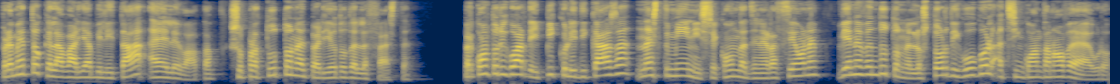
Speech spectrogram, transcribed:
Premetto che la variabilità è elevata, soprattutto nel periodo delle feste. Per quanto riguarda i piccoli di casa, Nest Mini seconda generazione viene venduto nello store di Google a 59 euro,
